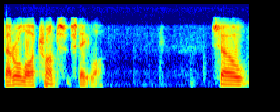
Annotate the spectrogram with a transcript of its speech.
Federal law trumps state law. So,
